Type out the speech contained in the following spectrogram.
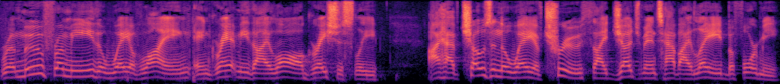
Remove from me the way of lying and grant me thy law graciously. I have chosen the way of truth. Thy judgments have I laid before me.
